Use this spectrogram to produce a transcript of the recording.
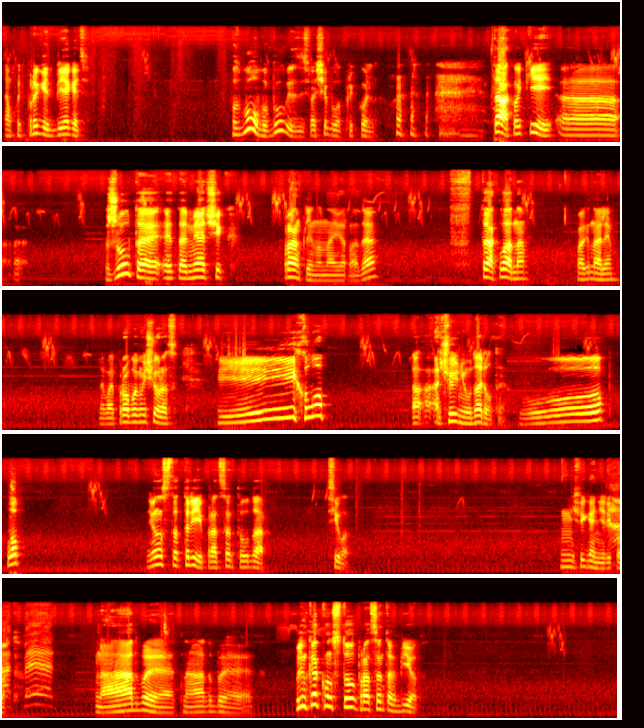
Там хоть прыгать, бегать. Футбол бы был бы здесь, вообще было прикольно. Так, окей. э, Желтая это мячик Франклина, наверное, да? Так, ладно. Погнали. Давай пробуем еще раз. И хлоп. А, а что я не ударил-то? Оп, хлоп. 93% удар. Сила. Нифига не рекорд. Not bad. Not bad. Блин, как он 100% бьет?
